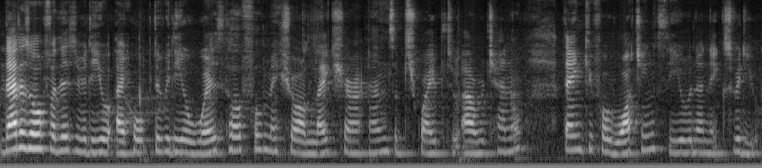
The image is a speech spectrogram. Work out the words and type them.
That is all for this video. I hope the video was helpful. Make sure to like, share and subscribe to our channel. Thank you for watching. See you in the next video.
